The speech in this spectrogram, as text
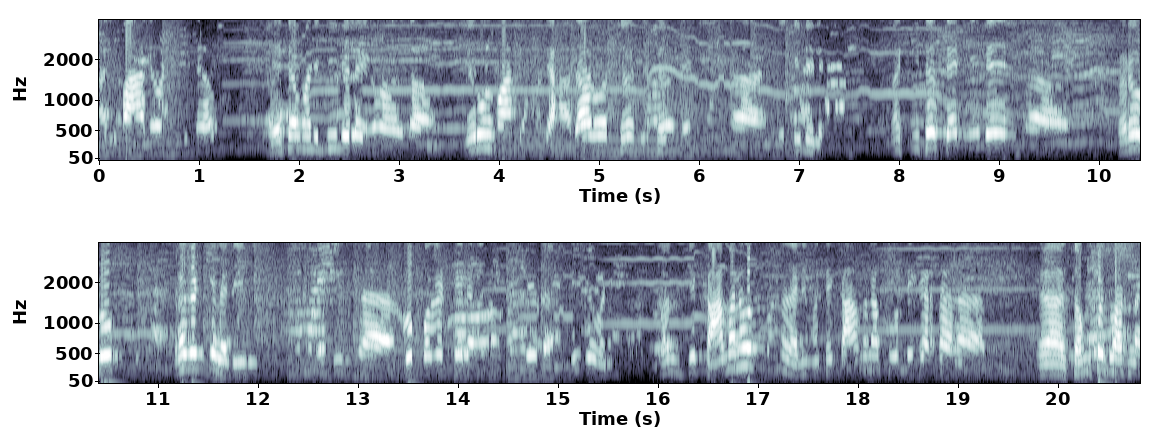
आणि महादेव तिथं याच्यामध्ये दिलेलं आहे. अं, मार्गामध्ये हजार वर्ष तिथं त्यांनी केलेले मग तिथं त्यांनी ते खरं रूप प्रगट केलं देवी रूप प्रगट केलं ते ठीक आहे म्हणे. पण जे कामना उत्पन्न झाली मग ते कामना पूर्ण करता संकोच वाटला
